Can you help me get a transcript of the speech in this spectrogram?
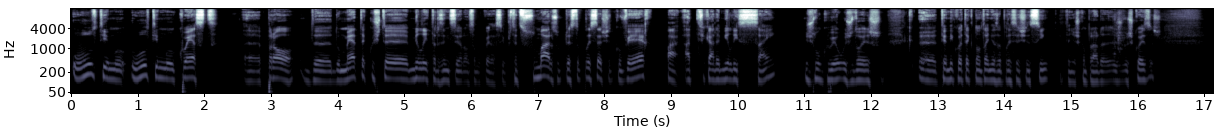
o último, o último Quest uh, Pro de- do Meta custa 1300 euros, uma coisa assim. Portanto, se somares o preço da PlayStation com o VR, pá, há de ficar a 1100. Julgo eu, os dois, uh, tendo em conta que não tenhas a PlayStation 5, tenhas que comprar as duas coisas.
